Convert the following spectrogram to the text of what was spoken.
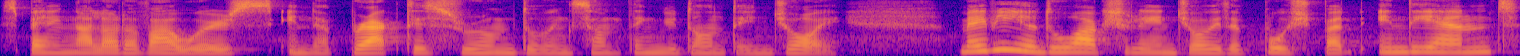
spending a lot of hours in the practice room doing something you don't enjoy. Maybe you do actually enjoy the push but in the end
